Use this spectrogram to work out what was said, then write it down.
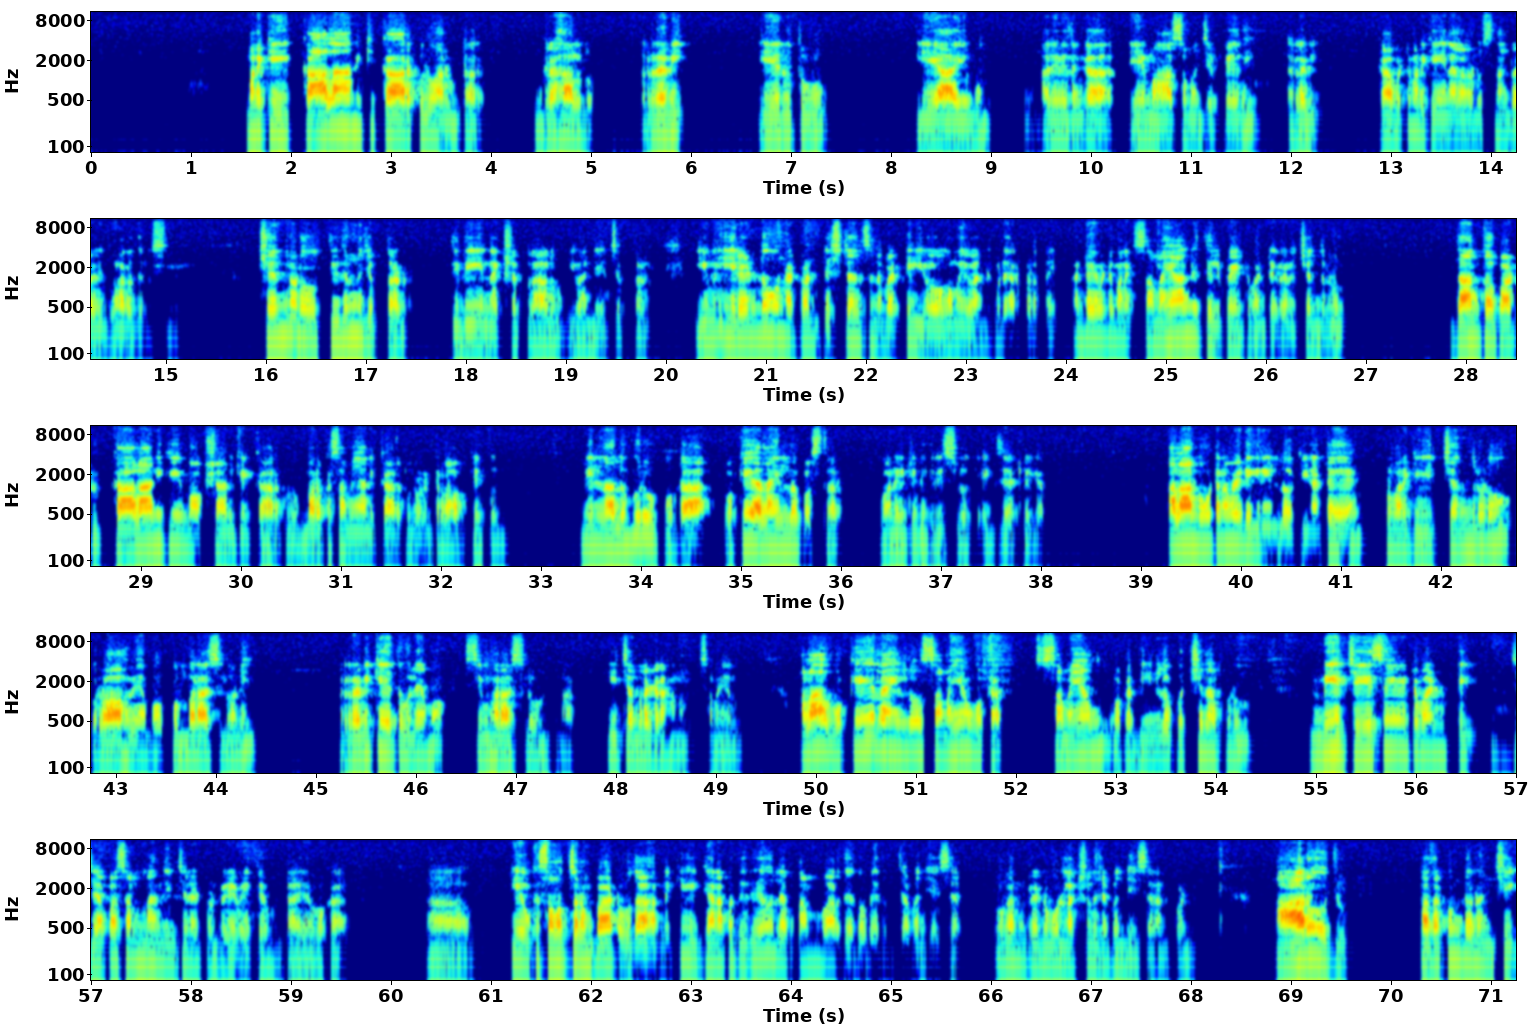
మనకి కాలానికి కారకులు అని ఉంటారు గ్రహాల్లో. రవి ఏ ఋతువు ఏ ఆయము అదేవిధంగా ఏ మాసం అని చెప్పేది రవి. కాబట్టి మనకి ఏ నెల నడుస్తుందని రవి ద్వారా తెలుస్తుంది. చంద్రుడు తిథులను చెప్తాడు. తిథి నక్షత్రాలు ఇవన్నీ చెప్తాడు. ఇవి ఈ రెండు ఉన్నటువంటి డిస్టెన్స్ని బట్టి యోగం ఇవన్నీ కూడా ఏర్పడతాయి. అంటే ఏమిటి? మనకి సమయాన్ని తెలిపేటువంటి రవిచంద్రులు దాంతోపాటు కాలానికి మోక్షానికి కారకులు మరొక సమయానికి కారకులు అంటే రాహుకేతులు వీళ్ళు నలుగురు కూడా ఒకే అలైన్లోకి వస్తారు వన్ ఎయిటీ డిగ్రీస్లోకి ఎగ్జాక్ట్లీగా అలా నూట ఎనభై డిగ్రీల్లోకి అంటే ఇప్పుడు మనకి చంద్రుడు రాహు ఏమో కుంభరాశిలోని రవికేతువులేమో సింహరాశిలో ఉంటున్నారు ఈ చంద్రగ్రహణం సమయంలో. అలా ఒకే లైన్లో సమయం ఒక సమయం ఒక దీనిలోకి వచ్చినప్పుడు మీరు చేసేటువంటి జప సంబంధించినటువంటి ఏవైతే ఉంటాయో ఒక ఈ ఒక సంవత్సరం పాటు ఉదాహరణకి గణపతిదేదో లేకపోతే అమ్మవారిదేదో మీరు జపం చేశారు. ఒక రెండు మూడు లక్షలు జపం చేశారు అనుకోండి ఆ రోజు పదకొండు నుంచి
